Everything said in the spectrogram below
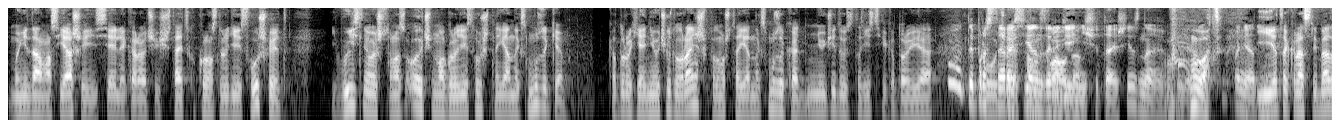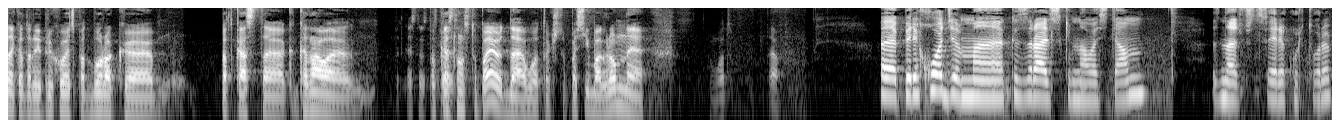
мы недавно с Яшей сели, короче, считать, сколько у нас людей слушает. И выяснилось, что у нас очень много людей слушает на Яндекс Музыке, которых я не учитывал раньше, потому что Яндекс Музыка не учитывает статистики, которые я. Ну, ты просто россиян за людей не считаешь, я знаю. Вот. Понятно. И это как раз ребята, которые приходят с подборок э, подкаста канала подкаст наступают, да, вот, так что спасибо огромное. Э, переходим э, к израильским новостям, значит, в сфере культуры.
